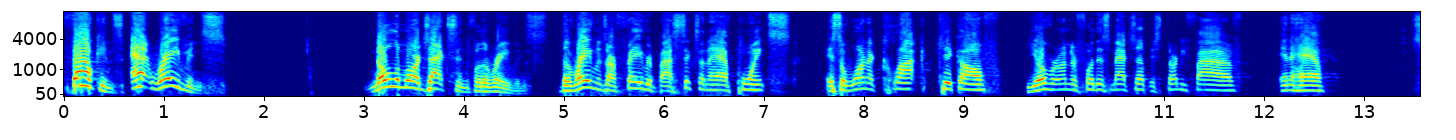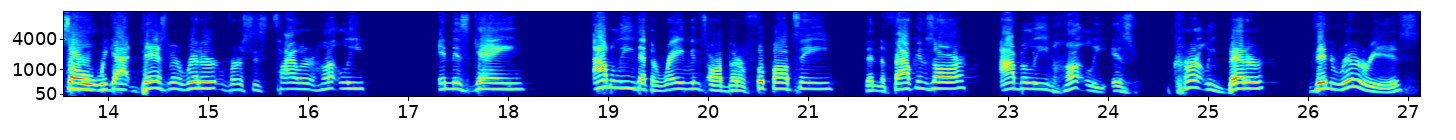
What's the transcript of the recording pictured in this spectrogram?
Falcons at Ravens. No Lamar Jackson for the Ravens. The Ravens are favored by six and a half points. It's a one o'clock kickoff. The over under for this matchup is 35 and a half. So we got Desmond Ridder versus Tyler Huntley in this game. I believe that the Ravens are a better football team than the Falcons are. I believe Huntley is currently better than Ridder is.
